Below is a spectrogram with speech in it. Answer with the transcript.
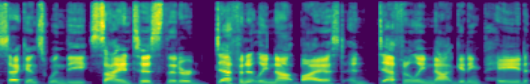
five seconds when the scientists that are definitely not biased and definitely not getting paid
